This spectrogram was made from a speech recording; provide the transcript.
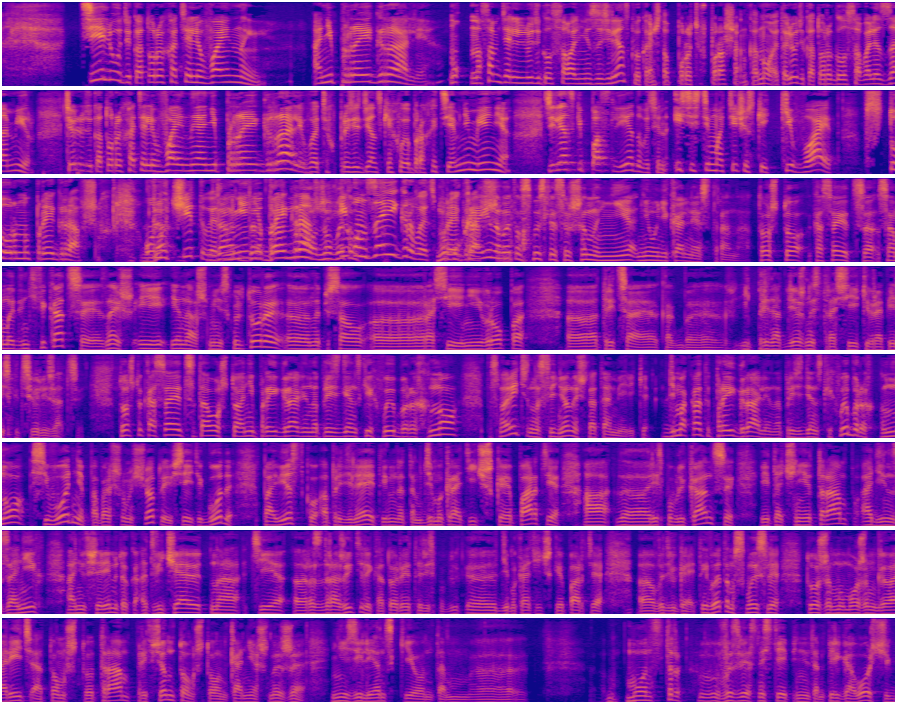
Те люди, которые хотели войны, они проиграли. Ну, на самом деле люди голосовали не за Зеленского, конечно, а против Порошенко, но это люди, которые голосовали за мир. Те люди, которые хотели войны, они проиграли в этих президентских выборах. И тем не менее, Зеленский последовательно и систематически кивает в сторону проигравших. Он да, учитывает да, мнение да, проигравших, да, но, но этом... и он заигрывает с но проигравшими. Украина в этом смысле совершенно не, не уникальная страна. То, что касается самоидентификации, знаешь, и, и наш министр культуры э, написал э, «Россия не Европа», э, отрицая как бы и принадлежность России к европейской цивилизации. То, что касается того, что они проиграли на президентских выборах, но посмотрите на Соединенные Штаты Америки. Демократы проиграли на президентских выборах, но сегодня, по большому счету, и все эти годы повестку определяет именно там демократическая партия, а э, республиканцы, и точнее Трамп, один за них, они все время только отвечают на те раздражители, которые эта республи... э, демократическая партия э, выдвигает. И в этом смысле тоже мы можем говорить о том, что Трамп, при всем том, что он, конечно же, не Зеленский, он там э, монстр в известной степени, там, переговорщик,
